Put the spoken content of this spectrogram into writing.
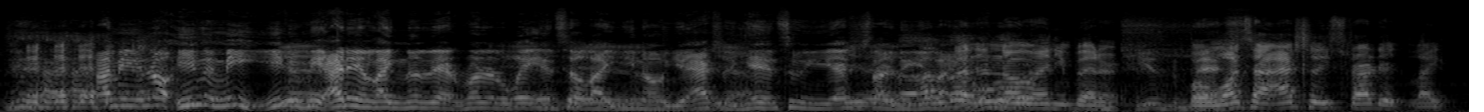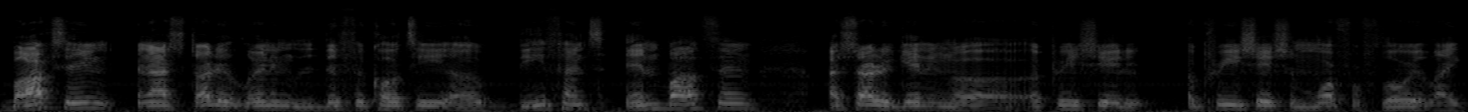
I mean, no, even me, even me, I didn't like none of that running away Yeah, until like yeah, you know you actually yeah. get into you actually Yeah. start to get I like, I didn't know any better. he the But best. once I actually started like boxing and I started learning the difficulty of defense in boxing, I started getting uh appreciated appreciation more for Floyd. Like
